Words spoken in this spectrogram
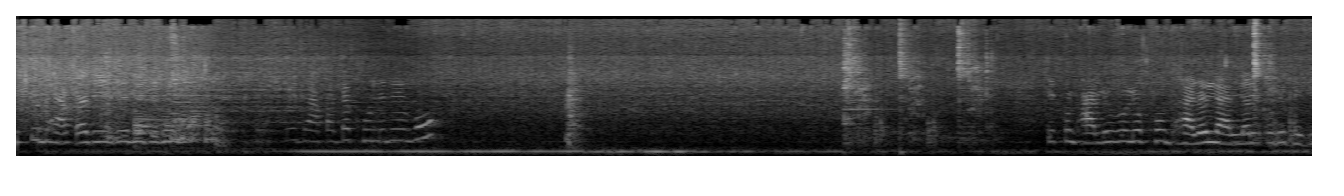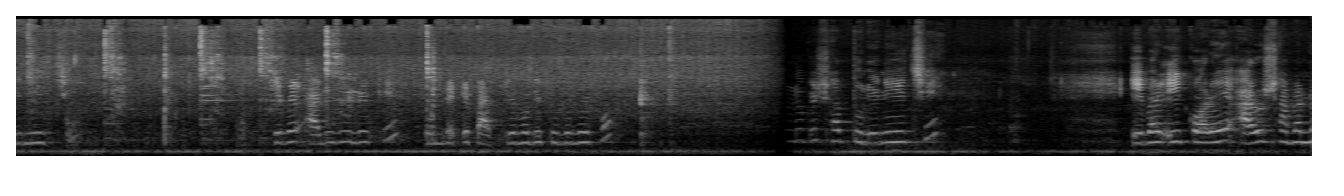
একটু ঢাকা দিয়ে দিয়ে ভেজে নেব। ঢাকাটা খুলে নেব। দেখুন, আলুগুলো খুব ভালো লাল লাল করে ভেজে নিচ্ছি এবার আলুগুলোকে অন্য একটা পাত্রের মধ্যে তুলে নেব। আলুগুলোকে সব তুলে নিয়েছি। এবার এই কড়াইয়ে আরও সামান্য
